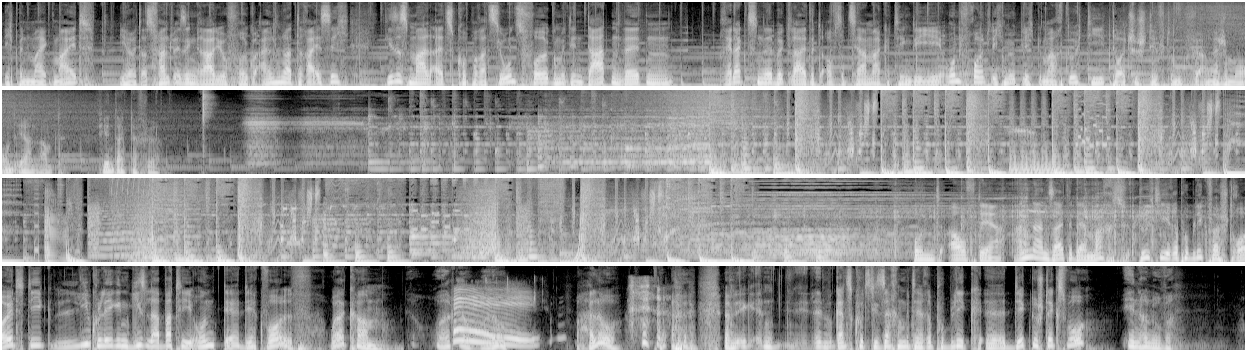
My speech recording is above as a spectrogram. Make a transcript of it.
Ich bin Mike Meid. Ihr hört das Fundraising Radio Folge 130. Dieses Mal als Kooperationsfolge mit den Datenwelten, redaktionell begleitet auf sozialmarketing.de und freundlich möglich gemacht durch die Deutsche Stiftung für Engagement und Ehrenamt. Vielen Dank dafür. Und auf der anderen Seite der Macht durch die Republik verstreut die liebe Kollegin Gisela Batti und der Dirk Wolf. Welcome. Welcome. Hey. Hallo. Hallo. Ganz kurz die Sache mit der Republik. Äh, Dirk, du steckst wo? In Hannover.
